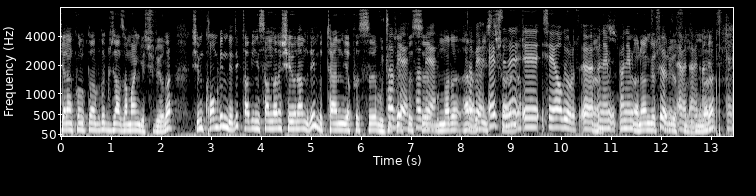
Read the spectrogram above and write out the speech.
Gelen konuklar burada güzel zaman geçiriyorlar. Şimdi kombin dedik. Tabii insanların şey önemli değil mi? Bu ten yapısı, vücut Tabii, yapısı tabii. bunları herhalde Tabii hepsini e, şeye alıyoruz. E, önem önem Önem tutuyoruz. gösteriyorsunuz Evet, evet, bunlara. önem,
